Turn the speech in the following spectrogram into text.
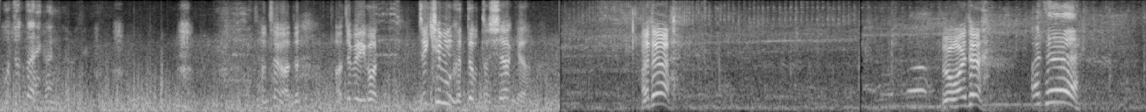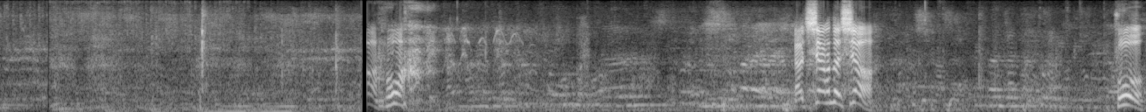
꽂혔다니까요, 지금. 천천히 가자. 어차피 이거 찍히면 그때부터 시작이야. 화이팅! 형 화이팅! 화이팅 아, 우와! 야, 시작한다, 시작! 9,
